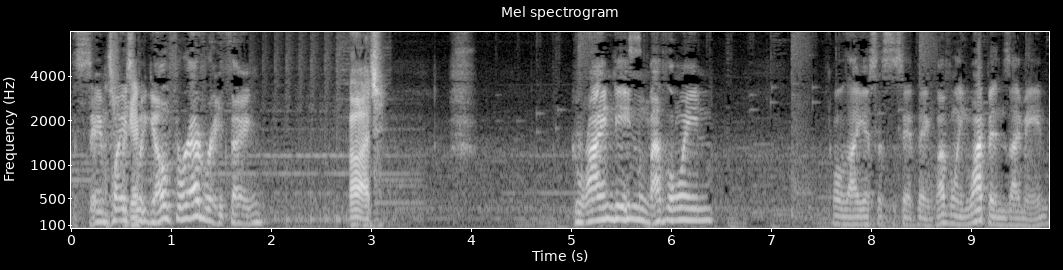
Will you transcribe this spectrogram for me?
The same That's place we go for everything. But Grinding, leveling. Well, I guess that's the same thing. Leveling weapons, I mean.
